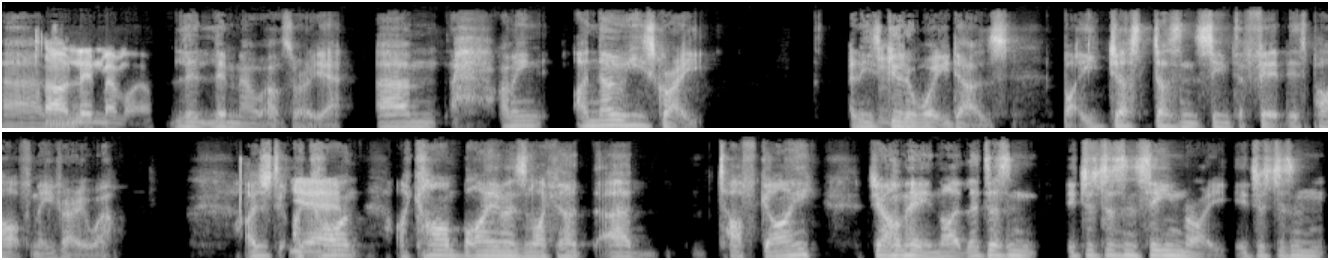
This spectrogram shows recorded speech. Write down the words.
Um, oh lin manuel Lin Manuel. Sorry, yeah. Um, I mean, I know he's great and he's Mm. good at what he does, but he just doesn't seem to fit this part for me very well. I just I can't I can't buy him as like a, a tough guy. Do you know what I mean? Like that doesn't it just doesn't seem right. It just doesn't.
